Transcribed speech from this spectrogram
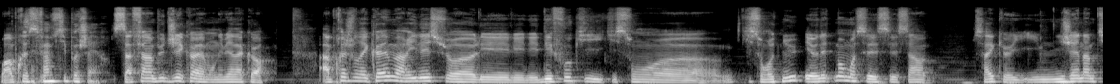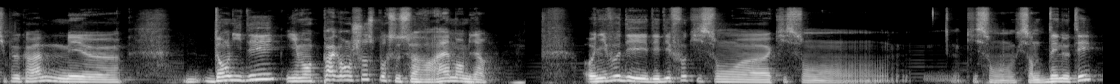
Bon, après, Ça c'est- fait un petit peu cher. ça fait un budget quand même, on est bien d'accord. Après, je voudrais quand même arriver sur euh, les, les, les défauts qui, qui, sont, euh, qui sont retenus. Et honnêtement, moi, c'est vrai qu'il me gêne un petit peu quand même, mais euh, dans l'idée, il manque pas grand-chose pour que ce soit vraiment bien. Au niveau des, des défauts qui sont, euh, qui sont, qui sont, qui sont dénotés,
